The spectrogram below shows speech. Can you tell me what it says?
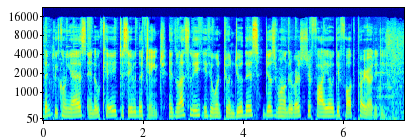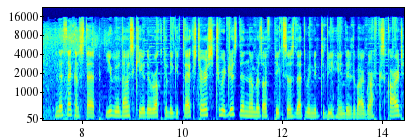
then click on yes and ok to save the change. And lastly, if you want to undo this, just run the registry file default priority. In the second step, you will downscale the Rocket League textures to reduce the numbers of pixels that will need to be rendered by a graphics card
